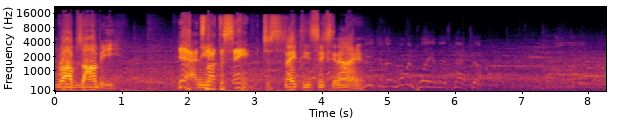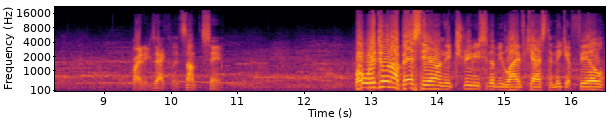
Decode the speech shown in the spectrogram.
Rob Zombie. Yeah, it's not the same. Just 1969. Right, exactly. It's not the same. But we're doing our best here on the Extreme ECW livecast to make it feel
